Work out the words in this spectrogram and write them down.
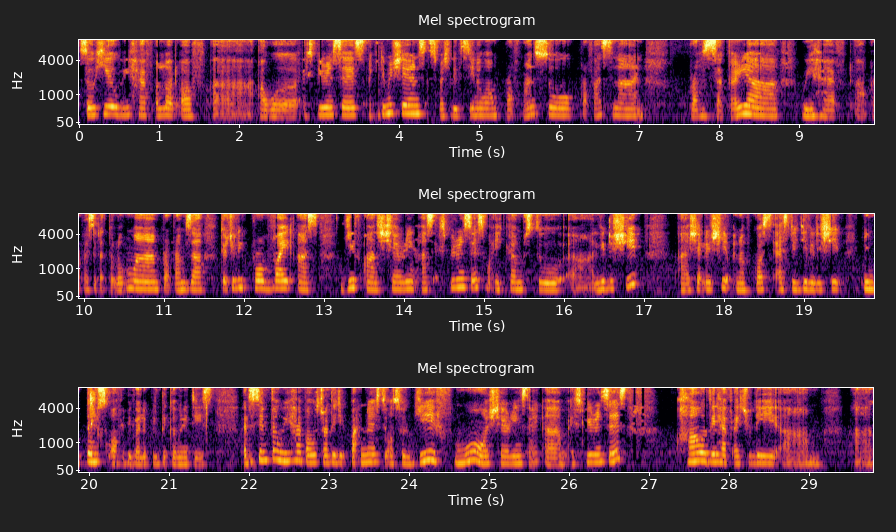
So here we have a lot of uh, our experiences, academicians, especially the senior one, Prof. Manso, Prof. Aslan, Prof. Zakaria, we have uh, Professor Dato Lokman, Prof. Ramza to actually provide us, give us, sharing us experiences when it comes to uh, leadership, uh, shared leadership and of course SDG leadership in terms of developing the communities. At the same time, we have our strategic partners to also give more sharing um, experiences, how they have actually um, uh,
